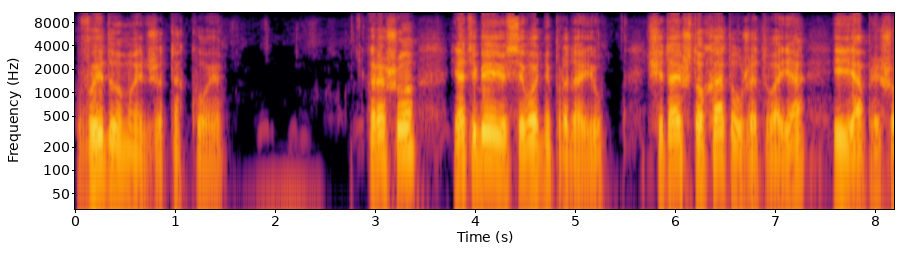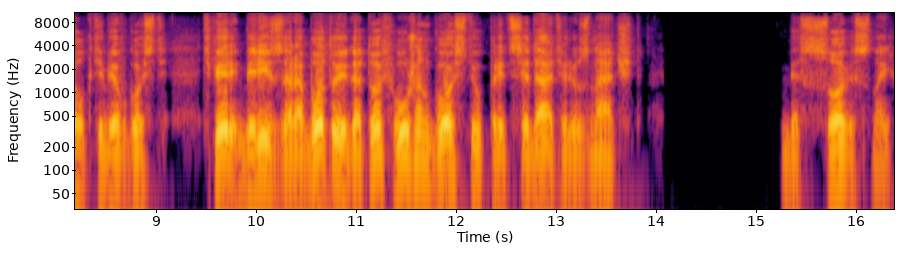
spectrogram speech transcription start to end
Выдумает же такое. Хорошо, я тебе ее сегодня продаю. Считай, что хата уже твоя, и я пришел к тебе в гости. Теперь берись за работу и готовь ужин гостю, председателю, значит. Бессовестный,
